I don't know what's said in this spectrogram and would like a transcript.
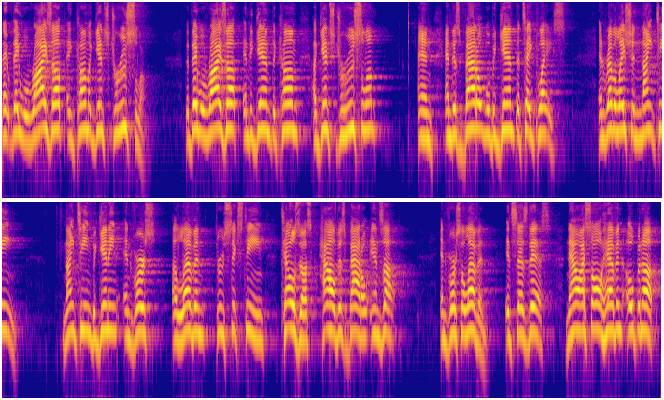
that they will rise up and come against Jerusalem. That they will rise up and begin to come against Jerusalem and, and this battle will begin to take place. In Revelation 19, 19, beginning in verse 11 through 16, tells us how this battle ends up. In verse 11, it says this Now I saw heaven open up,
